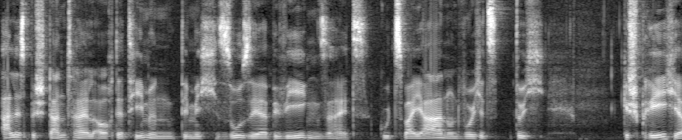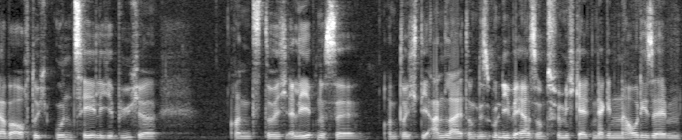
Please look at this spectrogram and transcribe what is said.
alles Bestandteil auch der Themen, die mich so sehr bewegen seit gut zwei Jahren und wo ich jetzt durch Gespräche, aber auch durch unzählige Bücher und durch Erlebnisse und durch die Anleitung des Universums, für mich gelten ja genau dieselben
